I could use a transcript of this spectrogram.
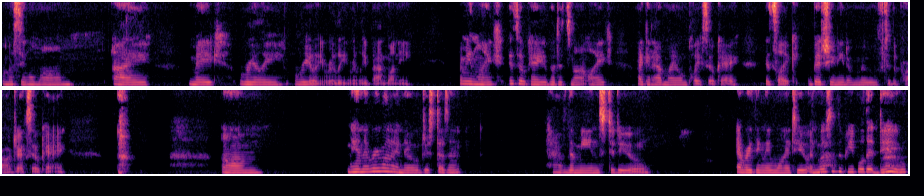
I'm a single mom. I make really, really, really, really bad money. I mean, like, it's okay, but it's not like I could have my own place okay. It's like, bitch, you need to move to the projects okay. Um, man, everyone I know just doesn't have the means to do everything they wanted to, and most of the people that do,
